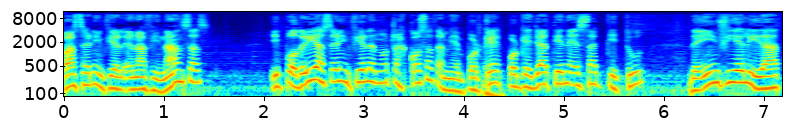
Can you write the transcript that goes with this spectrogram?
va a ser infiel en las finanzas y podría ser infiel en otras cosas también. ¿Por qué? Porque ya tiene esa actitud de infidelidad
